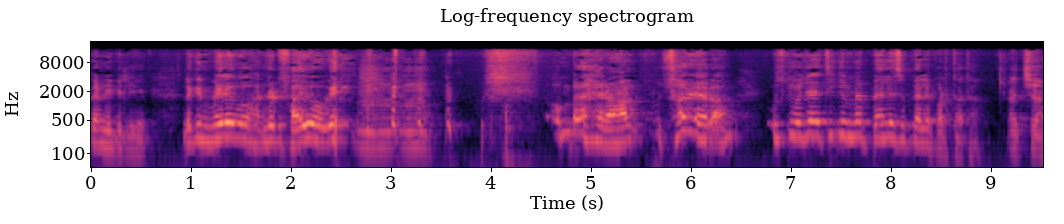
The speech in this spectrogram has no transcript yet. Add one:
کرنے کے لیے لیکن میرے وہ ہنڈریڈ فائیو ہو گئے اور بڑا حیران سارے حیران اس کی وجہ تھی کہ میں پہلے سے پہلے پڑھتا تھا اچھا۔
